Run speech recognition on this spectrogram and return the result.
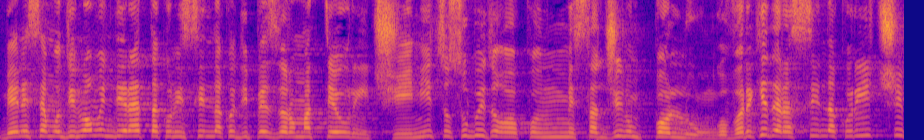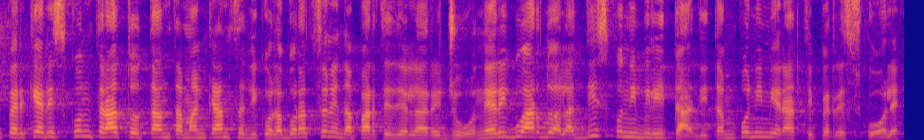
Bene, siamo di nuovo in diretta con il sindaco di Pesaro Matteo Ricci. Inizio subito con un messaggino un po' lungo. Vorrei chiedere al sindaco Ricci perché ha riscontrato tanta mancanza di collaborazione da parte della regione riguardo alla disponibilità di tamponi mirati per le scuole.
